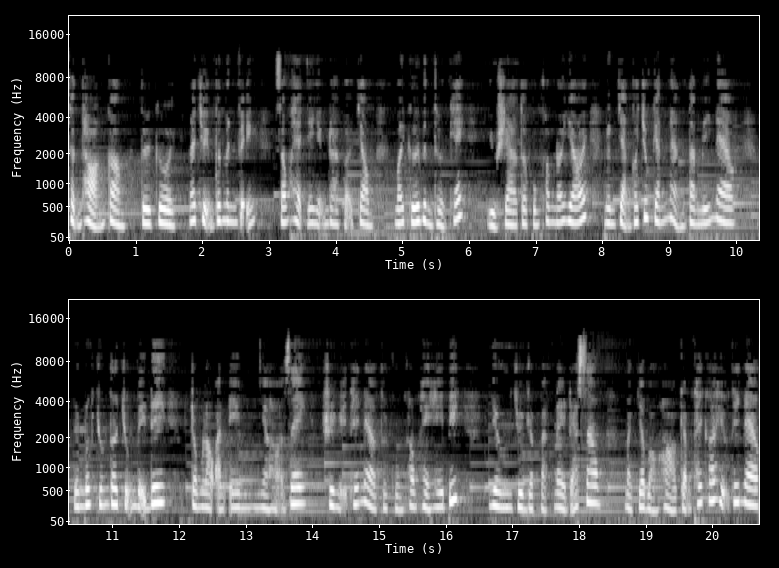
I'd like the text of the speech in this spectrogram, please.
thỉnh thoảng còn tươi cười, nói chuyện với Minh Viễn, sống hệt như những đôi vợ chồng mới cưới bình thường khác. Dù sao tôi cũng không nói dối, nên chẳng có chút gánh nặng tâm lý nào. Đến lúc chúng tôi chuẩn bị đi, trong lòng anh em nhà họ Giang, suy nghĩ thế nào tôi cũng không hề hay biết. Nhưng chuyện gặp mặt này đã xong, mặc cho bọn họ cảm thấy khó hiểu thế nào,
